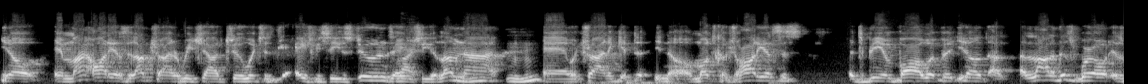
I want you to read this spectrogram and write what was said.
you know, in my audience that I'm trying to reach out to, which is the HBCU students, right. HBCU alumni, mm-hmm, mm-hmm. and we're trying to get the you know multicultural audiences. to be involved with it. You know, a, a, lot of this world is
